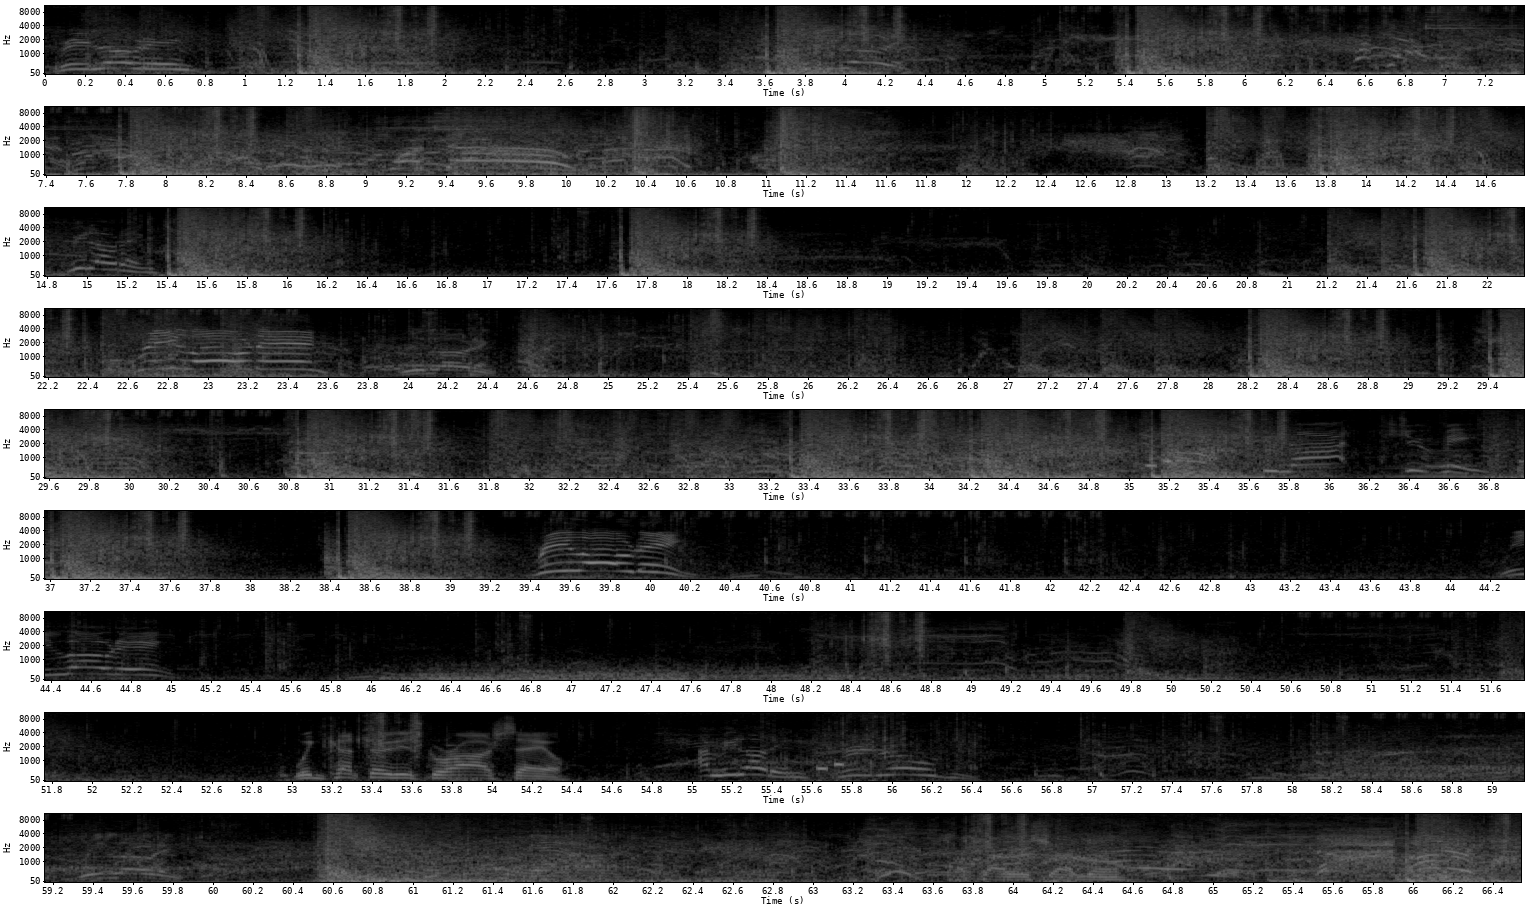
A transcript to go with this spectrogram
Reloading. Reloading. Watch out. Watch out! Reloading. Reloading! Reloading. Do not shoot me. Reloading! Reloading. We can cut through this garage sale. I'm reloading. Reloading. Reloading. I'll try this shotgun. Reloading.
